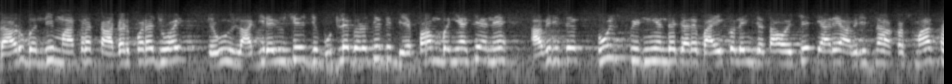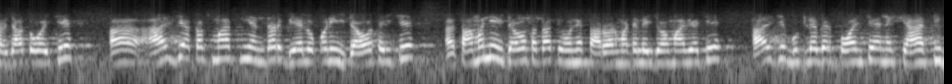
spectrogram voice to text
દારૂબંધી માત્ર કાગળ પર જ હોય તેવું લાગી રહ્યું છે. જે બુટલેગરો છે, તે બેફામ બન્યા છે અને આવી રીતે ફૂલ સ્પીડની અંદર જ્યારે બાઇકો લઈને જતા હોય છે, ત્યારે આવી રીતના અકસ્માત સર્જાતો હોય છે. હાલ જે અકસ્માતની અંદર બે લોકોની ઈજાઓ થઈ છે. સામાન્ય ઈજાઓ થતા તેઓને સારવાર માટે લઈ જવામાં આવ્યા છે. હાલ જે બુટલેગર કોણ છે અને ક્યાંથી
